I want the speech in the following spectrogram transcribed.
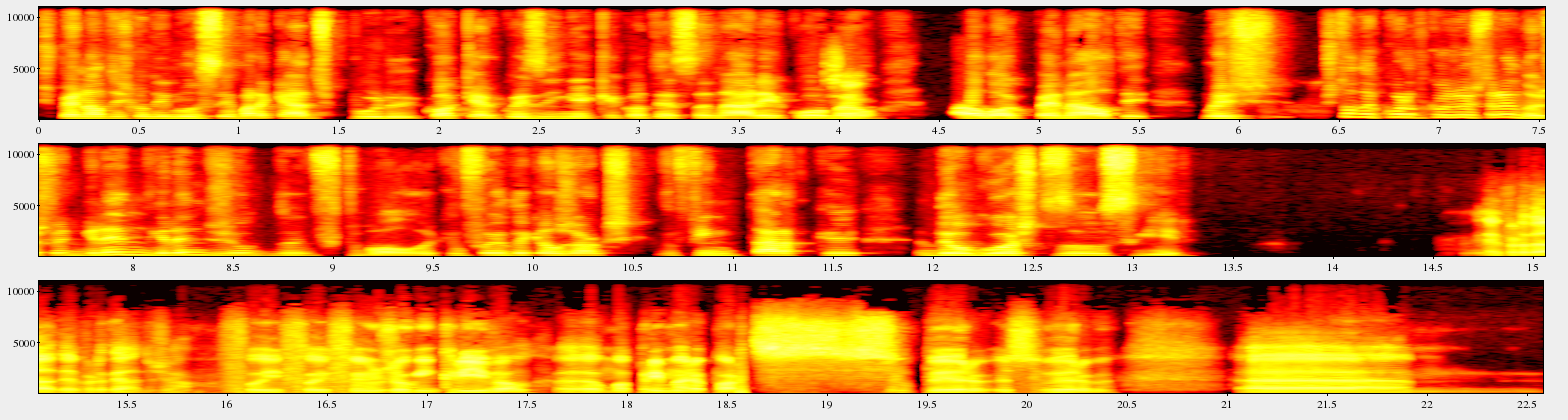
Os penaltis continuam a ser marcados por qualquer coisinha que aconteça na área com a mão, Sim. há logo penalti, mas estou de acordo com os dois treinadores. Foi grande, grande jogo de futebol. Aquilo foi um daqueles jogos de fim de tarde que deu gosto de seguir. É verdade, é verdade, João. Foi, foi, foi um jogo incrível, uh, uma primeira parte super soberba. Uh,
